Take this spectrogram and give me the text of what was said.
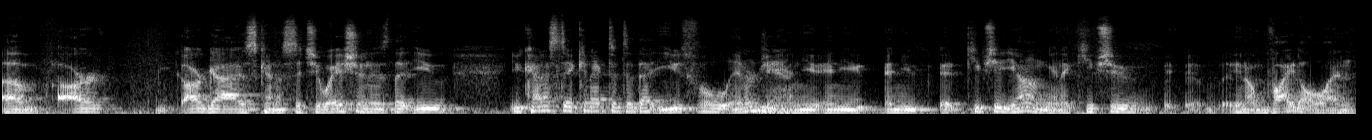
of our our guys kind of situation is that you you kind of stay connected to that youthful energy and you and you and you it keeps you young and it keeps you you know vital and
